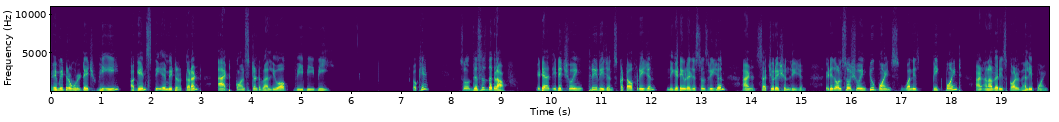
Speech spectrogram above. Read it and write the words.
emitter voltage VE against the emitter current at constant value of VBB. Okay. So this is the graph. It has it is showing three regions cutoff region, negative resistance region and saturation region. It is also showing two points. One is peak point and another is called valley point.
